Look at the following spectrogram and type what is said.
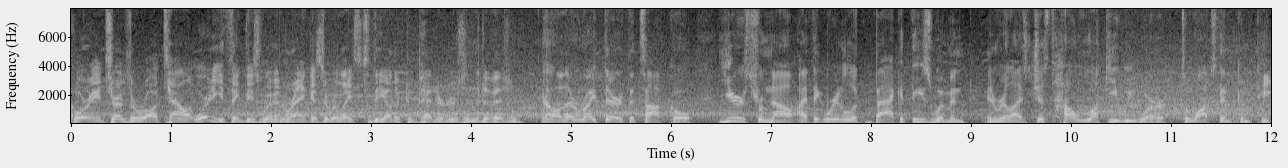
Corey, in terms of raw talent, where do you think these women rank as it relates to the other competitors in the division? Oh, they're right there at the top, Cole. Years from now, I think we're going to look back at these women and realize just how lucky we were to watch them compete.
